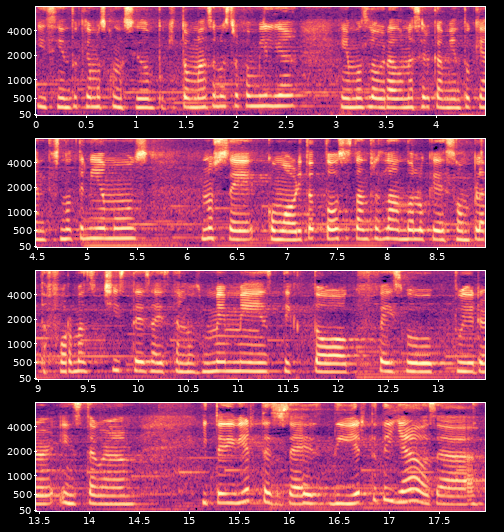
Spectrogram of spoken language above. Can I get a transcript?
y siento que hemos conocido un poquito más a nuestra familia y hemos logrado un acercamiento que antes no teníamos. No sé, como ahorita todos están trasladando lo que son plataformas de chistes, ahí están los memes, TikTok, Facebook, Twitter, Instagram, y te diviertes, o sea, diviértete ya, o sea,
